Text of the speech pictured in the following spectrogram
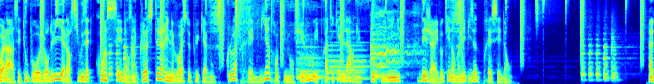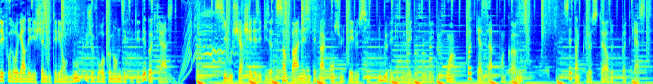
Voilà, c'est tout pour aujourd'hui. Alors si vous êtes coincé dans un cluster, il ne vous reste plus qu'à vous cloîtrer bien tranquillement chez vous et pratiquer l'art du cocooning, déjà évoqué dans un épisode précédent. À défaut de regarder les chaînes de télé en boucle, je vous recommande d'écouter des podcasts. Si vous cherchez des épisodes sympas, n'hésitez pas à consulter le site www.podcastzap.com. C'est un cluster de podcasts.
